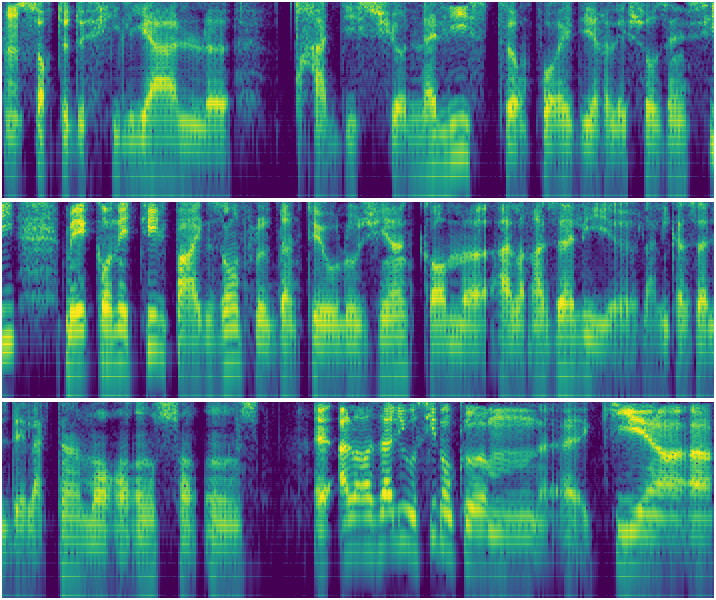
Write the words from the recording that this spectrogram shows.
hmm. sorte de filiale traditionnaliste, on pourrait dire les choses ainsi. Mais qu'en est-il, par exemple, d'un théologien comme Al-Ghazali, euh, l'Al-Ghazal des Latins, mort en 1111 euh, Al-Razali aussi, donc, euh, euh, qui est un,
